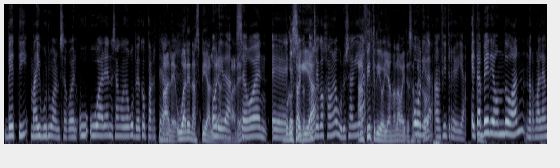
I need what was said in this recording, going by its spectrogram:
beti, mai buruan zegoen, u, uaren esango dugu beko partean. Vale, uaren azpialdean. Hori da, vale? zegoen e, etxeko, etxeko jauna, buruzagia, Anfitrioia nola baita. Hori da, anfitrioia. Eta bere ondoan, normalean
